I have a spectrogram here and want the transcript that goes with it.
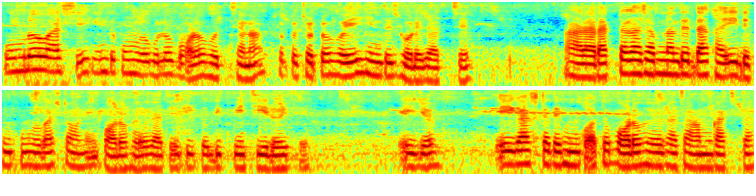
কুমড়োও আসছে, কিন্তু কুমড়োগুলো বড় হচ্ছে না। ছোট ছোট হয়েই কিন্তু ঝরে যাচ্ছে। আর আর একটা গাছ আপনাদের দেখাই, এই দেখুন কুমড়ো গাছটা অনেক বড় হয়ে গেছে, এদিক ওদিক পেঁচিয়ে রয়েছে। এই যে, এই গাছটা দেখুন কত বড় হয়ে গেছে আম গাছটা।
